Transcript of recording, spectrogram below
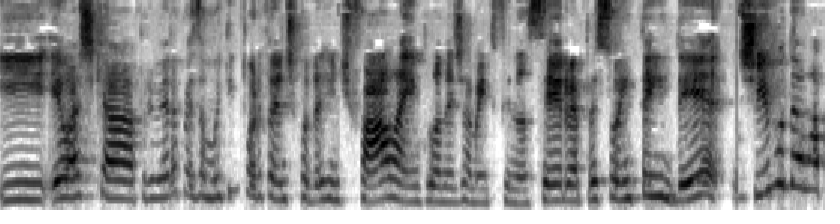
E eu acho que a primeira coisa muito importante quando a gente fala em planejamento financeiro é a pessoa entender o motivo dela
